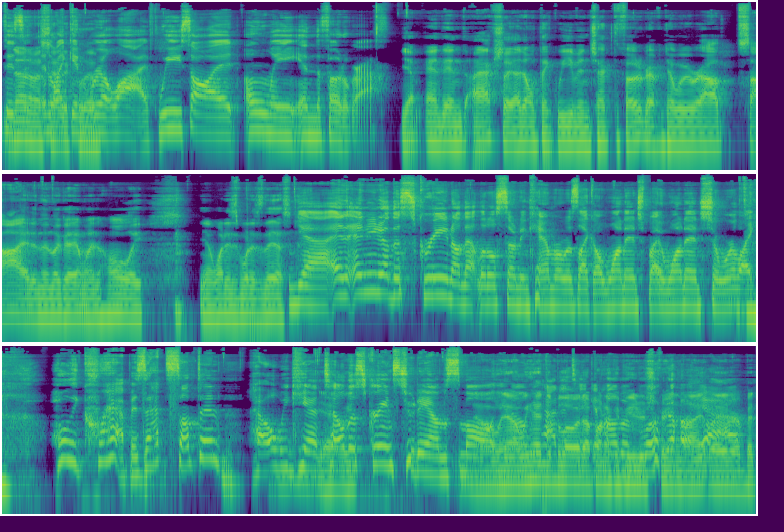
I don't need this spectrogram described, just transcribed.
None of us physically, like in real life. We saw it only in the photograph. Yeah, and and actually, I don't think we even checked the photograph until we were outside, and then looked at it and went, "Holy, you know, what is what is this?" Yeah, and and you know the screen on that little Sony camera was like a one inch by one inch, so we're like, holy crap, is that something? Hell, we can't Yeah, tell. we- the screen's too damn small. no, you no, know? we had to blow it up on a computer screen up, yeah. later. But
